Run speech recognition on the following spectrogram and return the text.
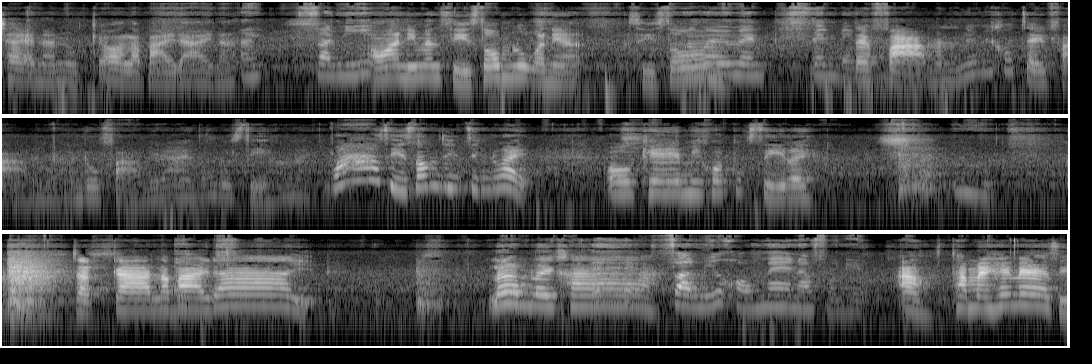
ใช่อันนั้นหนูก็ระบายได้นะ ไอ้ตอนนี้อ๋อ อันนี้มันสีส้มลูกอันเนี้ย สีส้ทำมไมมันเป็นแบบแต่ฝามันไม่ไม่เข้าใจฝามันนะมันดูฝาไม่ได้ต้องดูสีข้างในว้าวสีส้มจริง ๆ ด้วย โอเคมีครบทุกสีเลยอืมอะจัดการระบายได้ เริ่มเลยค่ะฝั่งนี้ของแม่นะฝั่งนี้อ้าวทำไมให้แม่สี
